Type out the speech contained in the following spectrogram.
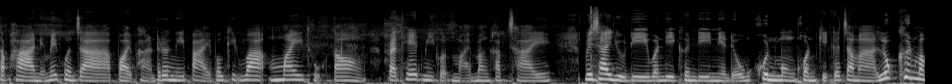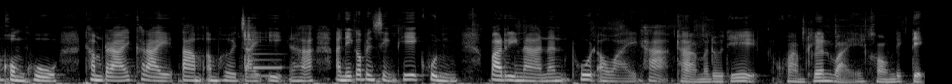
สภาเนี่ยไม่ควรจะปล่อยผ่านเรื่องนี้ไป เพราะคิดว่าไม่ถูกต้องประเทศมีกฎหมายบังคับใช้ ไม่ใช่อยู่ดีวันดีคืนดีเนี่ยเดี๋ยวคุณมงคลกิจก็จะมาลุกขึ้นมาข่มขู่ทำร้ายใครตามอำเภอใจอีกนะคะ อันนี้ก็เป็นสิ่งที่คุณปารีนานั้นพูดเอาไว้ค่ะ ค่ะ มาดูที่ความเคลื่อนไหวของเด็ก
